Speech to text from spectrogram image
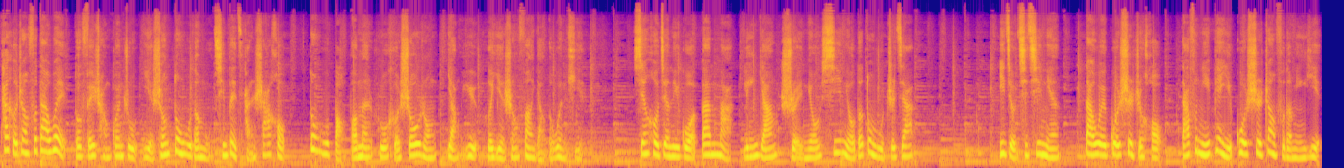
她和丈夫大卫都非常关注野生动物的母亲被残杀后，动物宝宝们如何收容、养育和野生放养的问题，先后建立过斑马、羚羊、水牛、犀牛的动物之家。一九七七年。大卫过世之后，达芙妮便以过世丈夫的名义，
